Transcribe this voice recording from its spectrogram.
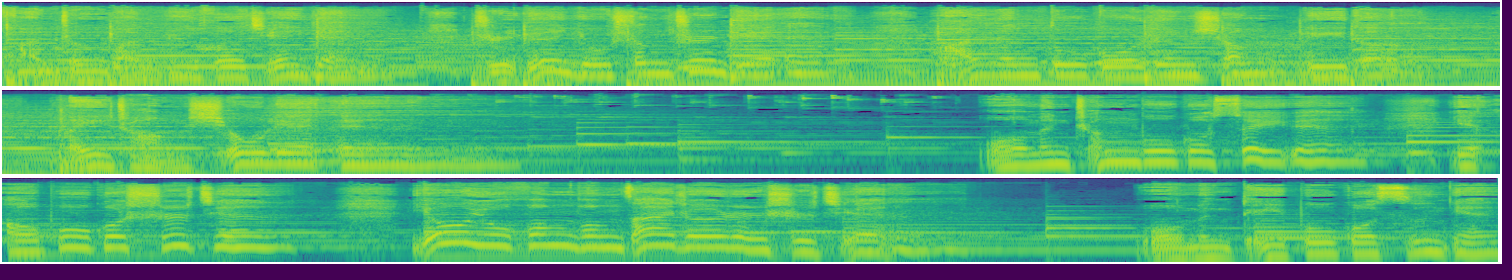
反正万语和千言，只愿有生之年，安然度过人生里的每场修炼。我们争不过岁月。也熬不过时间，悠悠晃晃在这人世间。我们抵不过思念，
